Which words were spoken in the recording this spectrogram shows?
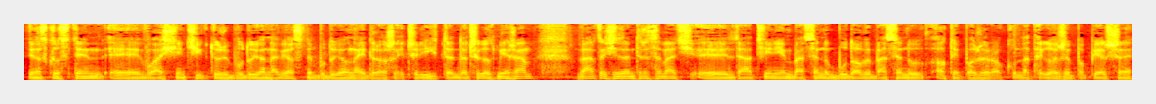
W związku z tym e, właśnie ci, którzy budują na wiosnę, budują najdrożej. Czyli to, do czego zmierzam? Warto się zainteresować załatwieniem basenu, budowy basenu o tej porze roku, dlatego że po pierwsze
